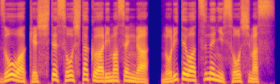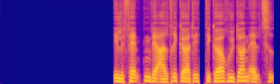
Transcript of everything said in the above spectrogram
象は決してそうしたくありませんが、乗り手は常にそうします。Elefanten vil aldrig gøre det, det gør rytteren altid.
